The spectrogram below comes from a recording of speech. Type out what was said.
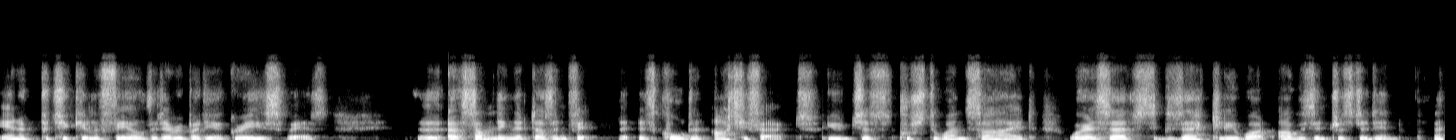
in a particular field that everybody agrees with. Uh, something that doesn't fit is called an artifact. You just push to one side. Whereas that's exactly what I was interested in.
